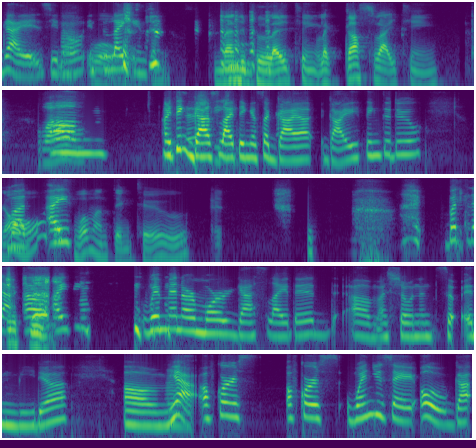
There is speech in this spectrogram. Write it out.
guys. You know, into Whoa. liking them. Manipulating, like gaslighting. Wow. Um, I think That's gaslighting is a guy guy thing to do. No, But I- that's woman thing too. But that, uh, I think women are more gaslighted, um, as shown in so in media. Um, Mm. yeah, of course, of course, when you say, "Oh, God,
